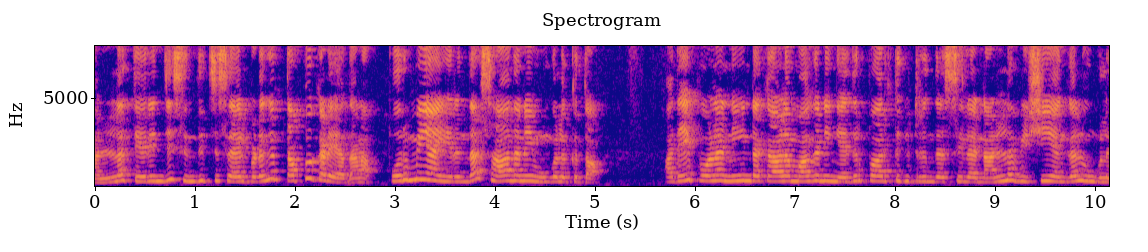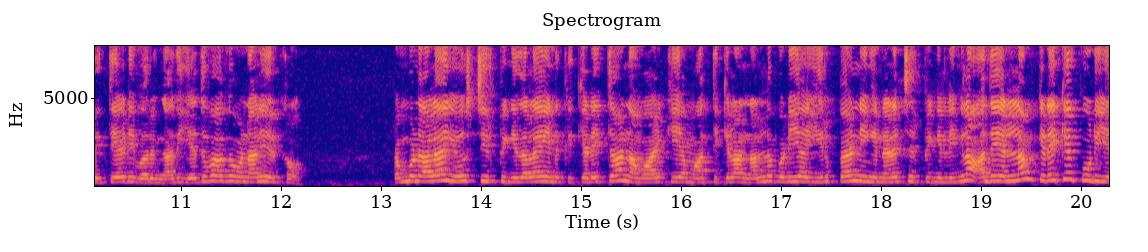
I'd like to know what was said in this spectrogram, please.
நல்லா தெரிஞ்சு சிந்திச்சு செயல்படுங்க. தப்பு கிடையாது. ஆனால் பொறுமையாக இருந்தால் சாதனை உங்களுக்கு தான். அதே போல் நீண்ட காலமாக நீங்கள் எதிர்பார்த்துக்கிட்டு இருந்த சில நல்ல விஷயங்கள் உங்களை தேடி வருங்க. அது எதுவாக வேணாலும் இருக்கலாம். ரொம்ப நாளாக யோசிச்சிருப்பீங்க. இதெல்லாம் எனக்கு கிடைத்தா நான் வாழ்க்கையை மாற்றிக்கலாம் நல்லபடியாக இருப்பேன் நீங்கள் நினச்சிருப்பீங்க இல்லைங்களா? அதையெல்லாம் கிடைக்கக்கூடிய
